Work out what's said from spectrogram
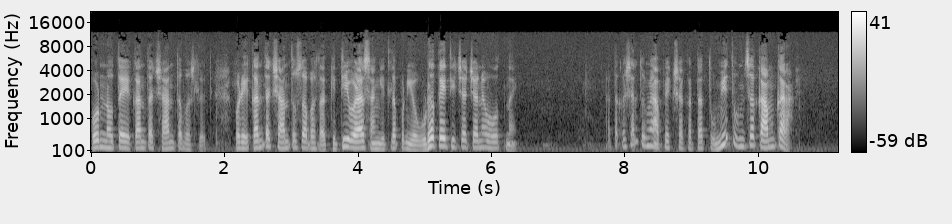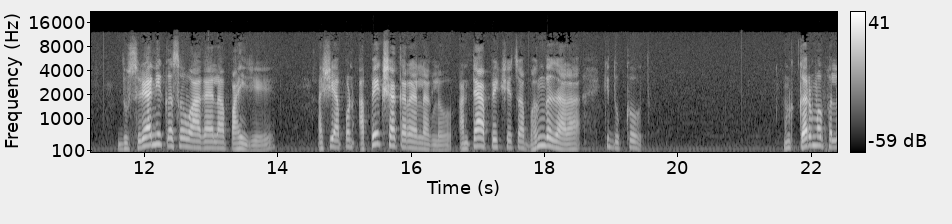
कोण नव्हतं एकांतात शांत बसले होते पण एकांतात शांत सुद्धा बसतात. किती वेळा सांगितलं पण एवढं काही तिच्याच्याने होत नाही. आता कशाला तुम्ही अपेक्षा करता? तुम्ही तुमचं काम करा. दुसऱ्यांनी कसं वागायला पाहिजे अशी आपण अपेक्षा करायला लागलो आणि त्या अपेक्षेचा भंग झाला की दुःख होतं. म्हणून कर्मफल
